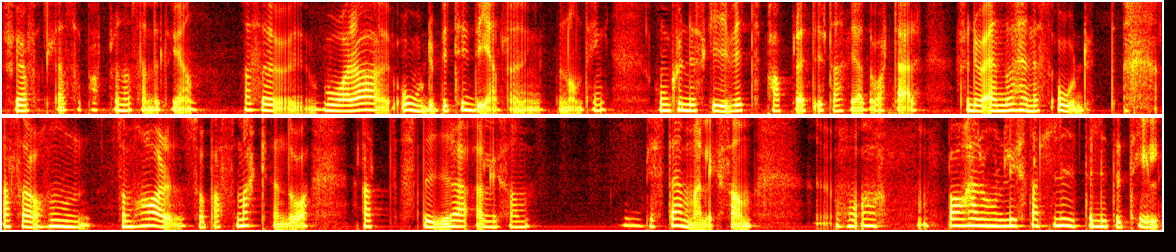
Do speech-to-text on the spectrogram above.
För jag har fått läsa papperna sen lite grann. Alltså, våra ord betydde egentligen inte någonting. Hon kunde skrivit pappret utan att vi hade varit där. För det var ändå hennes ord. Alltså hon som har så pass makt ändå att styra, att liksom bestämma liksom. Hon, ah, bara hade hon lyssnat lite, lite till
